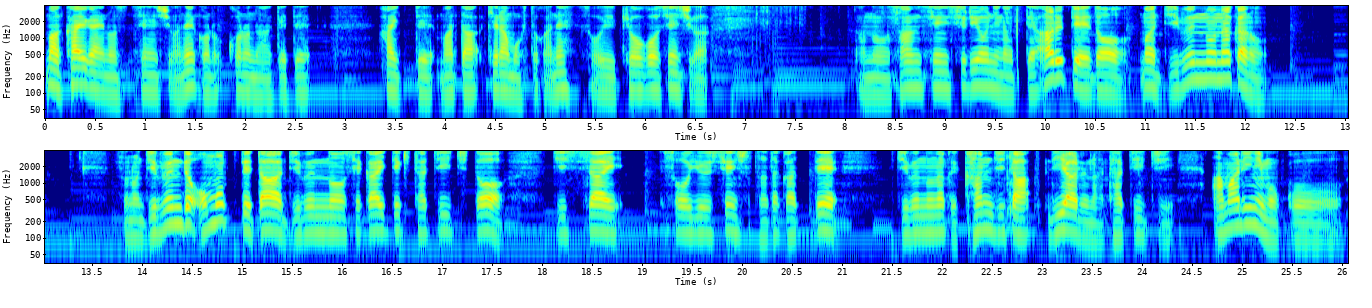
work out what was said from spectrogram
まあ海外の選手がねこのコロナ明けて入ってまたケラモフとかねそういう強豪選手があの参戦するようになってある程度まあ自分の中のその自分で思ってた自分の世界的立ち位置と実際そういう選手と戦って自分の中で感じたリアルな立ち位置あまりにもこう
